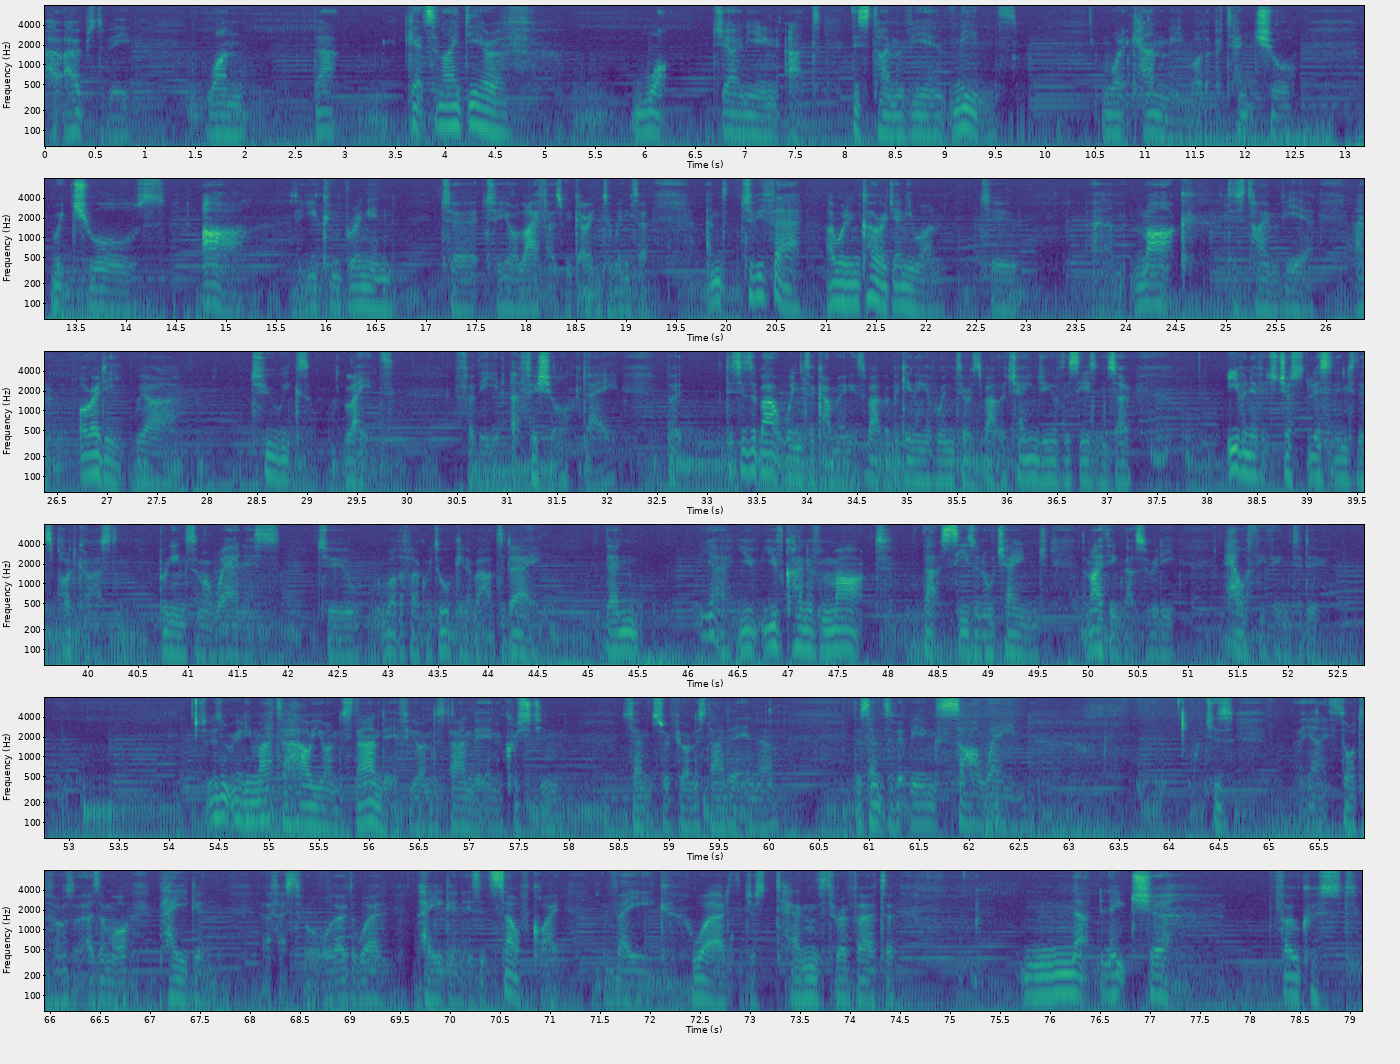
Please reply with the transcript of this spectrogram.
uh, hopes to be, one that gets an idea of what journeying at this time of year means, and what it can mean, what the potential rituals are that you can bring in to, to your life as we go into winter. And to be fair, I would encourage anyone to um, mark this time of year. And already we are two weeks late for the official day. But this is about winter coming, it's about the beginning of winter, it's about the changing of the season. So even if it's just listening to this podcast and bringing some awareness to what the fuck we're talking about today, then yeah, you, you've kind of marked that seasonal change. And I think that's a really healthy thing to do. So it doesn't really matter how you understand it, if you understand it in a Christian sense or if you understand it in a, the sense of it being Samhain, which is yeah, it's thought of as a, as a more pagan uh, festival, although the word pagan is itself quite a vague word that just tends to refer to na- nature focused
